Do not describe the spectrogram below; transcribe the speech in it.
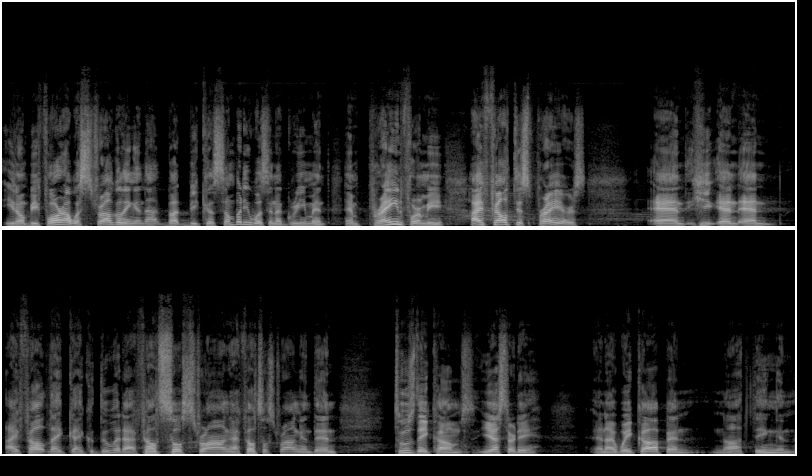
You know, before I was struggling in that, but because somebody was in agreement and praying for me, I felt his prayers, and he and and I felt like I could do it. I felt so strong. I felt so strong, and then Tuesday comes, yesterday, and I wake up and nothing, and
